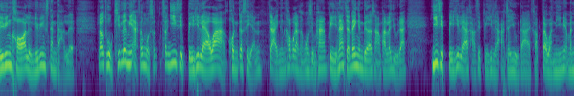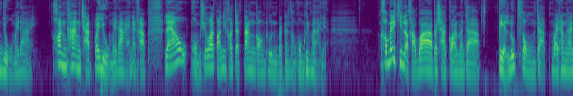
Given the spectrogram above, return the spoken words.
living cost หรือ living standard เลย เราถูกคิดเรื่องนี้อะทั้งหมดสักสักยี่สิบปีที่แล้วว่า คนเกษียณจ่ายเงินเข้าประกันสังคมสิบห้าปี น่าจะได้เงินเดือนละสามพันแล้วอยู่ได้ยี่สิบปีที่แล้วสามสิบปีที่แล้วอาจจะอยู่ได้ครับ แต่วันนี้เนี่ยมันอยู่ไม่ได้ ค่อนข้างชัดว่าอยู่ไม่ได้นะครับ แล้วผมเชื่อว่าตอนที่เขาจัดตั้งกองทุนประกันสังคมขึ้นมาเนี่ยเขาไม่ได้คิดหรอกครับว่าประชากรมันจะเปลี่ยนรูปทรงจากวัยทำงาน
